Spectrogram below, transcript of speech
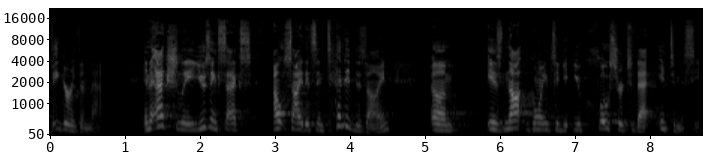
bigger than that. And actually, using sex outside its intended design um, is not going to get you closer to that intimacy.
